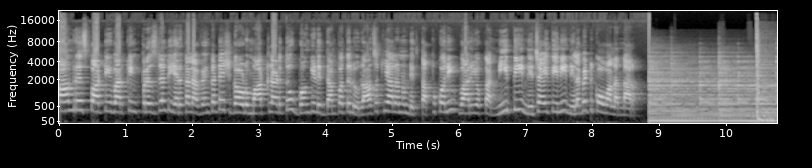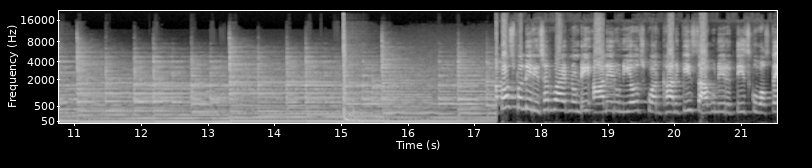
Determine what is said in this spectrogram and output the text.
Congress party working president Erakala Venkatesh Goud మాట్లాడుతూ గొంగిడి దంపతులు రాజకీయాల నుండి తప్పుకొని వారి యొక్క నీతి నిజాయితీని నిలబెట్టుకోవాలన్నారు. రిజర్వాయర్ నుండి ఆలేరు నియోజకవర్గానికి సాగునీరు తీసుకువస్తే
